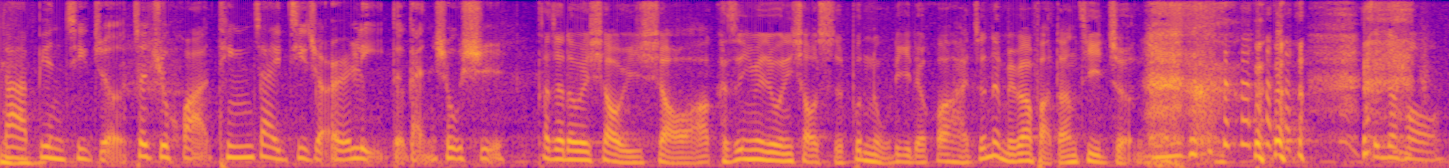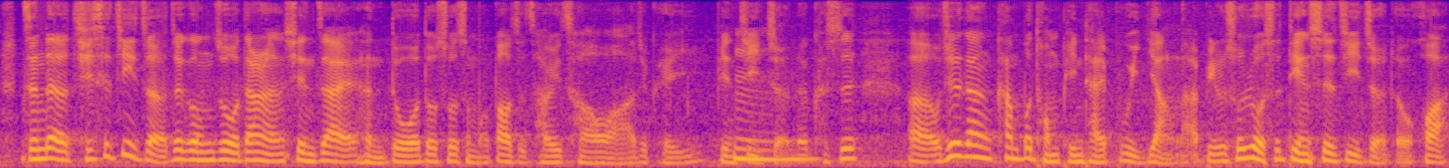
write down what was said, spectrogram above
大变记者”这句话，听在记者耳里的感受是，大家都会笑一笑啊。可是因为如果你小时不努力的话，还真的没办法当记者呢。真的哦，真的。其实记者这个工作，当然现在很多都说什么报纸抄一抄啊，就可以变记者了。嗯、可是，呃，我觉得刚刚看不同平台不一样啦。比如说，如果是电视记者的话，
